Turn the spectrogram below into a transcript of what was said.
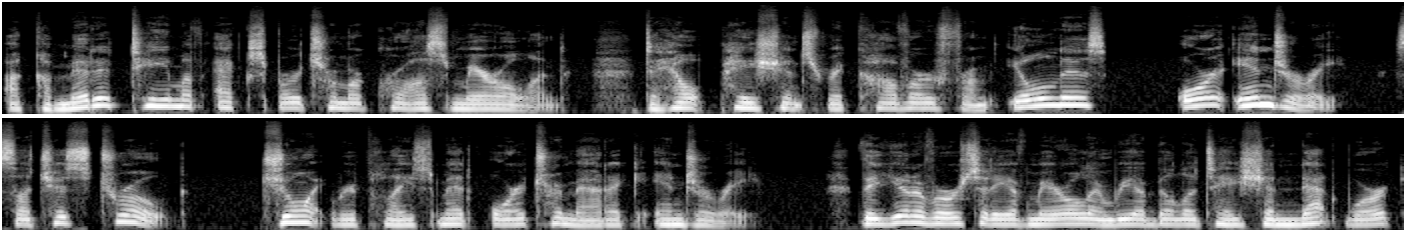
a committed team of experts from across Maryland to help patients recover from illness or injury, such as stroke, joint replacement, or traumatic injury. The University of Maryland Rehabilitation Network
